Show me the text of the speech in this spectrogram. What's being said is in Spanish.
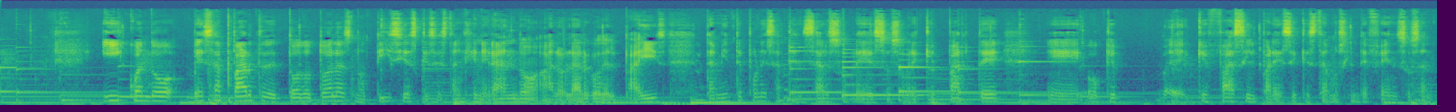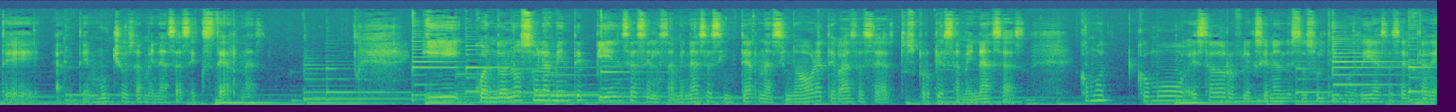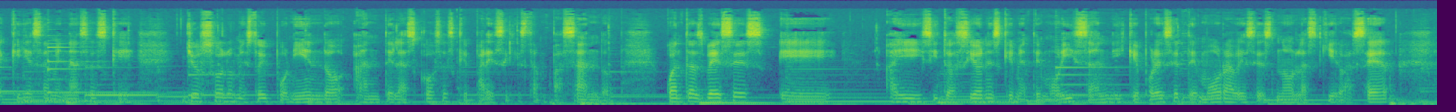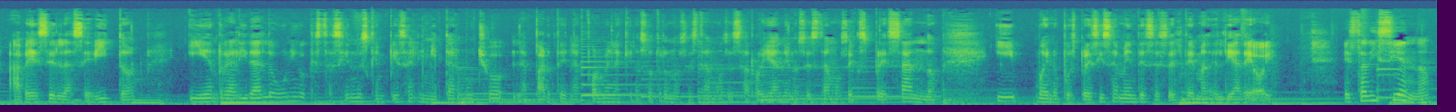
Y cuando ves aparte de todo, todas las noticias que se están generando a lo largo del país, también te pones a pensar sobre eso, sobre qué parte eh, o qué, eh, qué fácil parece que estamos indefensos ante, ante muchas amenazas externas. Y cuando no solamente piensas en las amenazas internas, sino ahora te vas a hacer tus propias amenazas, ¿cómo cómo he estado reflexionando estos últimos días acerca de aquellas amenazas que yo solo me estoy poniendo ante las cosas que parece que están pasando. Cuántas veces eh, hay situaciones que me atemorizan y que por ese temor a veces no las quiero hacer, a veces las evito y en realidad lo único que está haciendo es que empieza a limitar mucho la parte, la forma en la que nosotros nos estamos desarrollando y nos estamos expresando. Y bueno, pues precisamente ese es el tema del día de hoy. Está diciendo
